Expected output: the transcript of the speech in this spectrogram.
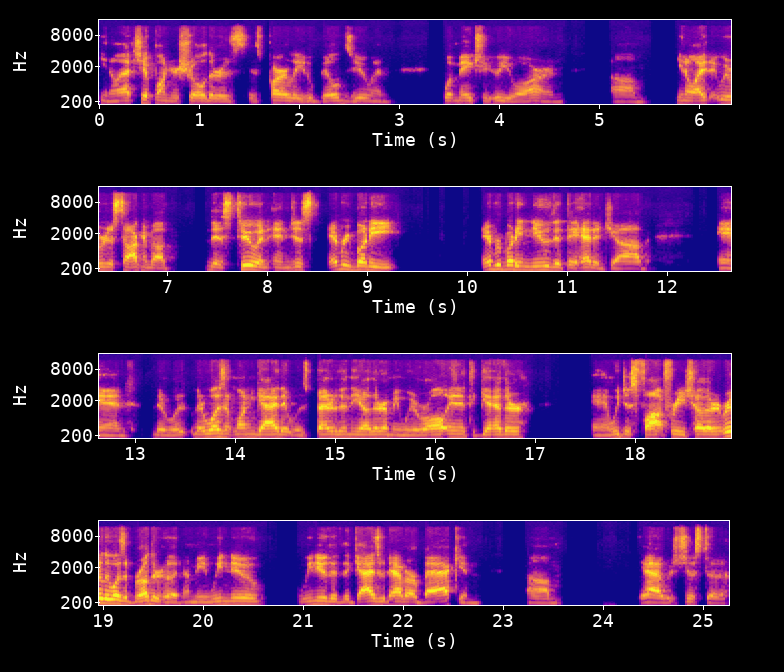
you know that chip on your shoulder is is partly who builds you and what makes you who you are. And um, you know, I we were just talking about this too, and and just everybody everybody knew that they had a job, and there was there wasn't one guy that was better than the other. I mean, we were all in it together, and we just fought for each other. It really was a brotherhood. I mean, we knew we knew that the guys would have our back, and um, yeah, it was just a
